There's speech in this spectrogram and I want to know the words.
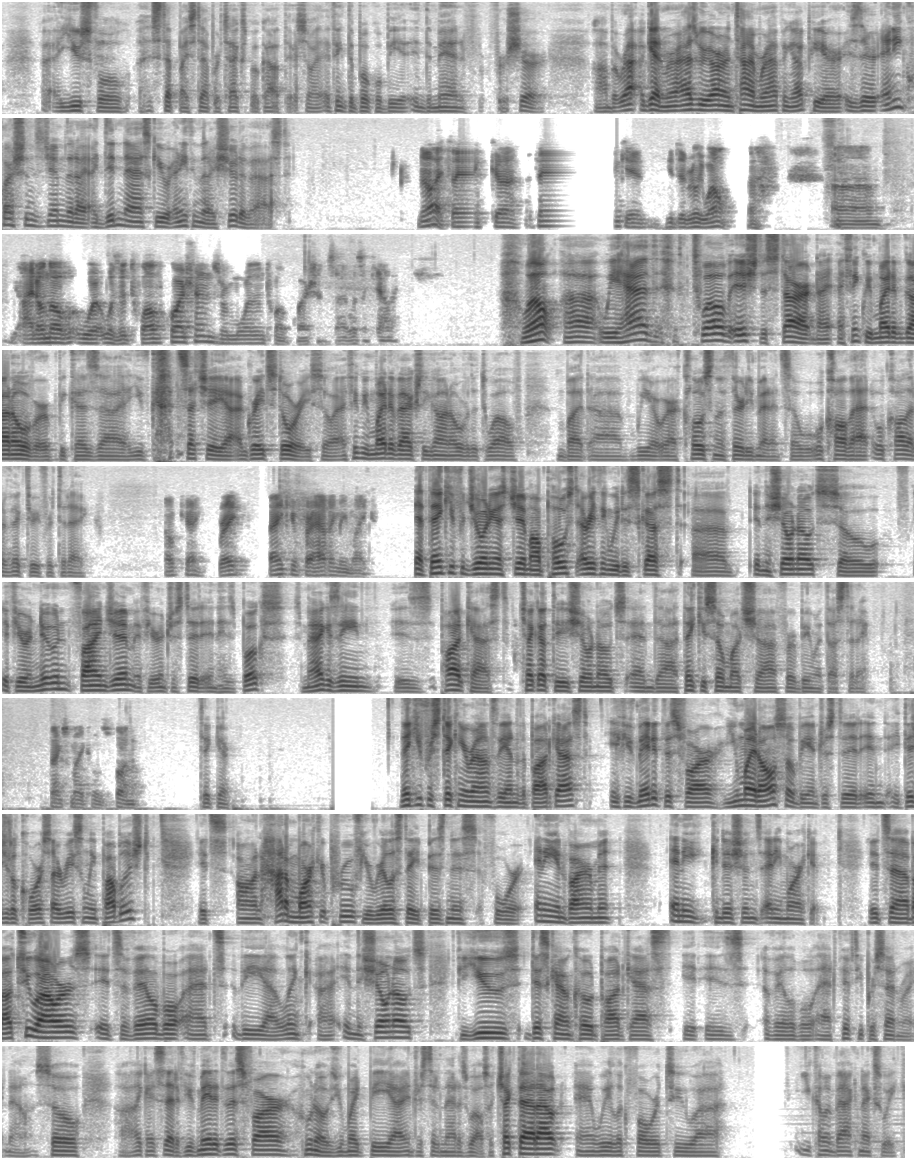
a useful step by step or textbook out there. So I, I think the book will be in demand for, for sure. Uh, but ra- again, as we are in time wrapping up here, is there any questions, Jim, that I, I didn't ask you or anything that I should have asked? No, I think uh, I think you, you did really well. um, I don't know, was it 12 questions or more than 12 questions? I wasn't counting. Well, uh, we had 12 ish to start, and I, I think we might have gone over because uh, you've got such a, a great story. So I think we might have actually gone over the 12, but uh, we, are, we are close in the 30 minutes. So we'll call that we'll call that a victory for today. Okay, great. Thank you for having me, Mike. Yeah, thank you for joining us, Jim. I'll post everything we discussed uh, in the show notes. So if you're in Newton, find Jim. If you're interested in his books, his magazine, his podcast, check out the show notes. And uh, thank you so much uh, for being with us today. Thanks, Michael. It was fun. Take care. Thank you for sticking around to the end of the podcast. If you've made it this far, you might also be interested in a digital course I recently published. It's on how to market proof your real estate business for any environment, any conditions, any market. It's uh, about two hours. It's available at the uh, link uh, in the show notes. If you use discount code podcast, it is available at 50% right now. So, uh, like I said, if you've made it this far, who knows? You might be uh, interested in that as well. So, check that out, and we look forward to uh, you coming back next week.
